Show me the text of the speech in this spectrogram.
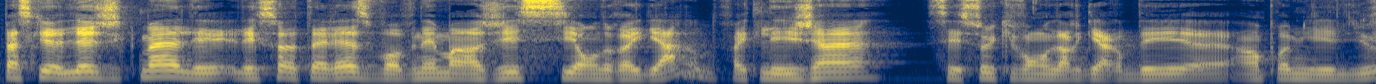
Parce que logiquement, l'extraterrestre va venir manger si on le regarde. Fait que les gens c'est ceux qui vont le regarder euh, en premier lieu.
